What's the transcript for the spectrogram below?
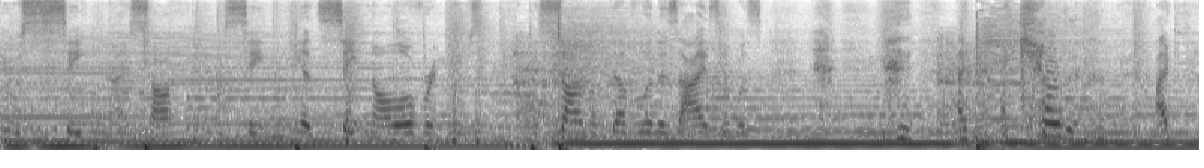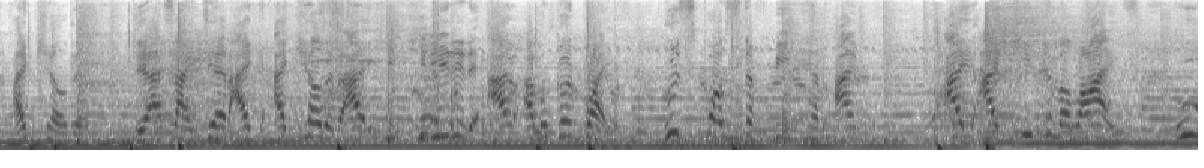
He was Satan. I saw him. He was Satan. He had Satan all over him. He was. I saw the devil in his eyes. It was. I I killed him. I I killed him. Yes, I did. I, I killed him. I he, he needed it. I, I'm a good wife. Who's supposed to feed him? I'm. I I keep him alive. Who?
